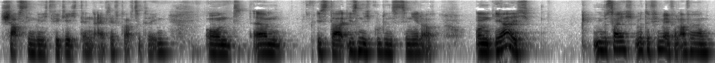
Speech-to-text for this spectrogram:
schaffst irgendwie nicht wirklich den Eingriff drauf zu kriegen. Und ähm, ist da ist nicht gut inszeniert auch. Und ja, ich muss sagen, ich mit der Film von Anfang an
